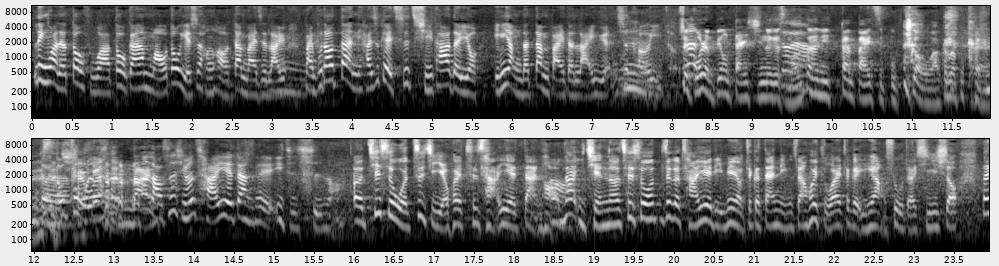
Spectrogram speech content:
另外的豆腐啊、豆干、毛豆也是很好的蛋白质来源。买不到蛋，你还是可以吃其他的有营养的蛋白的来源，是可以的。所以国人不用担心那个什么，但你蛋白质不够啊，根本不可能的事情。很难。那老师，请问茶叶蛋可以一直吃吗？呃，其实我自己也会吃茶叶蛋哈。那以前呢是说。这个茶叶里面有这个单宁酸，会阻碍这个营养素的吸收。那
